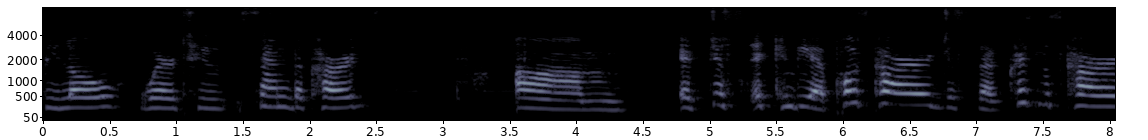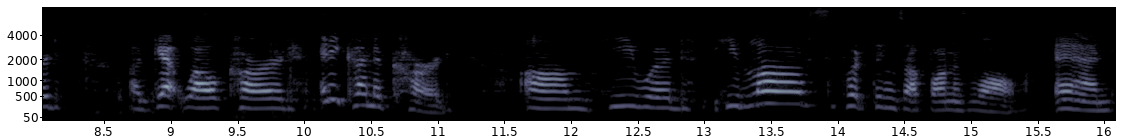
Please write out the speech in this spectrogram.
below where to send the cards. Um, it just, it can be a postcard, just a Christmas card, a get well card, any kind of card. Um, he would, he loves to put things up on his wall. And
